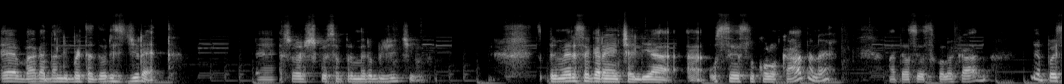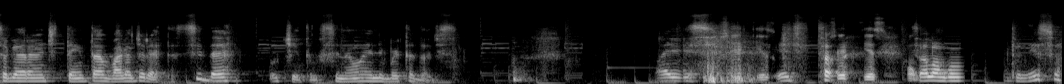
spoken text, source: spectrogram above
é vaga da Libertadores direta. É, acho que esse é o primeiro objetivo. Primeiro você garante ali a, a, o sexto colocado, né? Até o sexto colocado. Depois você garante, tenta a vaga direta. Se der, o título. Se não, é Libertadores. Mas. Com certeza. Só, certeza. Se alongou muito nisso.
